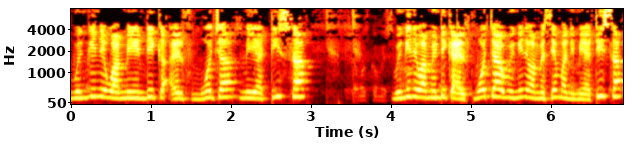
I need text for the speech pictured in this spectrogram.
wengine wameandika elfu moja mia tisa wengine wameandika elfu moja wengine wamesema ni mia tisa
